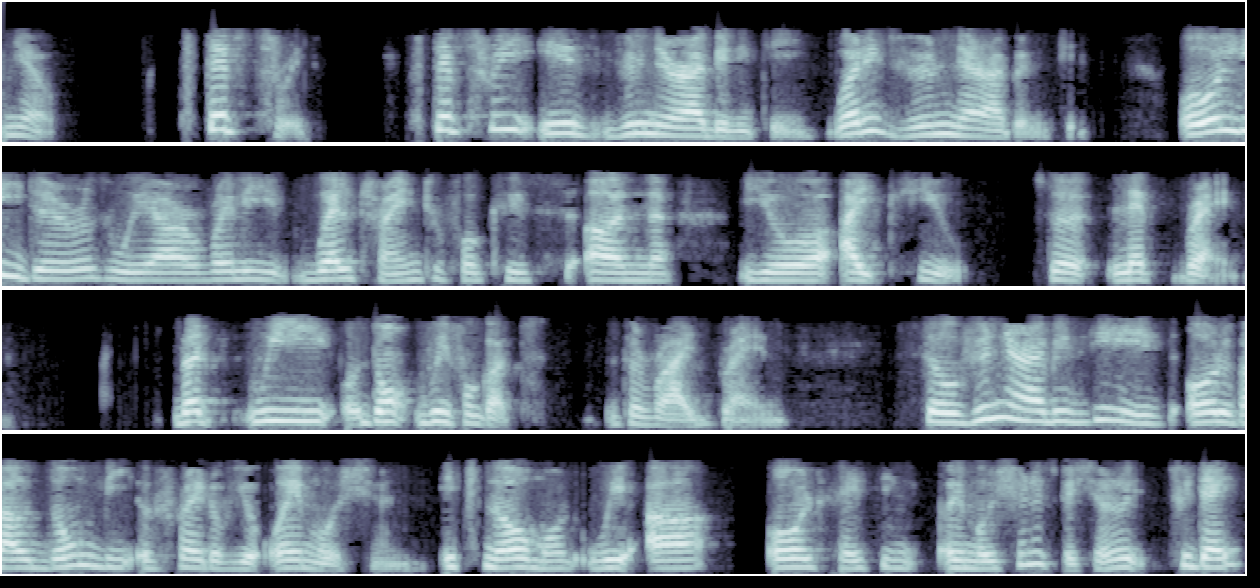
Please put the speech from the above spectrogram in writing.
you know, step three. Step three is vulnerability. What is vulnerability? All leaders, we are really well trained to focus on your IQ, the left brain. But we don't, we forgot the right brain. So vulnerability is all about don't be afraid of your emotion. It's normal. We are all facing emotion, especially today.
